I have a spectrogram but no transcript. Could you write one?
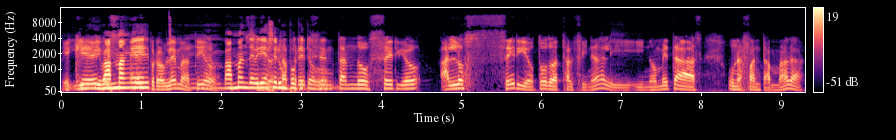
Es y- que y Batman es es... el problema, tío. Batman debería Si ser un poquito... presentando serio, hazlo serio todo hasta el final y, y no metas una fantasmada.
